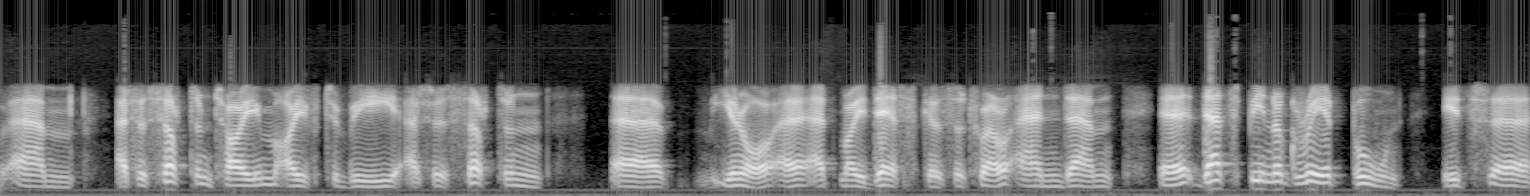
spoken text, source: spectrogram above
Um, at a certain time, I have to be at a certain. Uh, you know, uh, at my desk, as it were, and um, uh, that's been a great boon. It's, uh,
